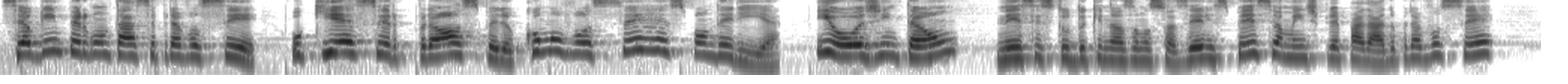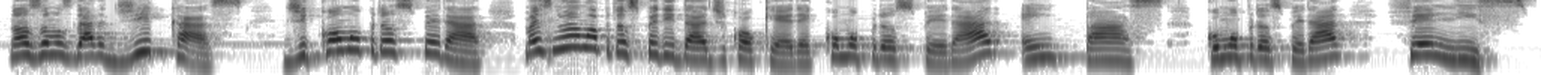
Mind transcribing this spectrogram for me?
Se alguém perguntasse para você o que é ser próspero, como você responderia? E hoje, então, nesse estudo que nós vamos fazer, especialmente preparado para você, nós vamos dar dicas de como prosperar. Mas não é uma prosperidade qualquer, é como prosperar em paz, como prosperar feliz.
